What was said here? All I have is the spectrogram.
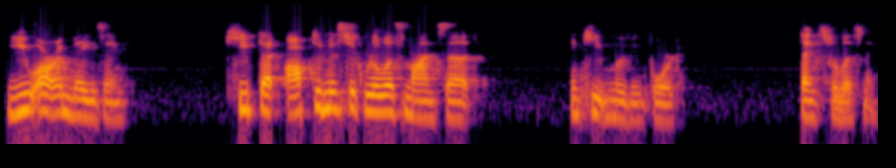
You are amazing. Keep that optimistic realist mindset and keep moving forward. Thanks for listening.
